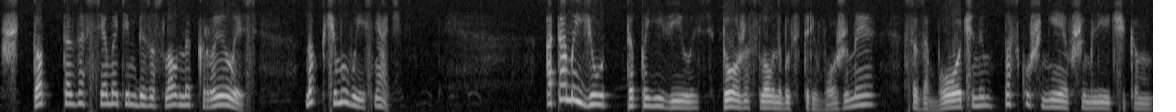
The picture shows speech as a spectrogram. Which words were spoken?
Что-то за всем этим, безусловно, крылось, но к чему выяснять? А там и Ютта появилась, тоже словно бы встревоженная, с озабоченным, поскушневшим личиком.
